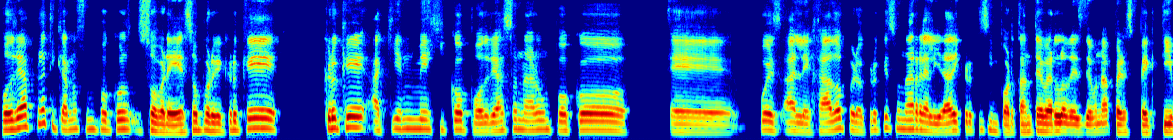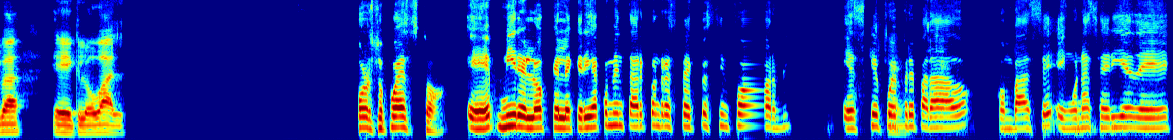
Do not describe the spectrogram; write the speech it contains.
¿Podría platicarnos un poco sobre eso? Porque creo que, creo que aquí en México podría sonar un poco, eh, pues, alejado, pero creo que es una realidad y creo que es importante verlo desde una perspectiva global. Por supuesto. Eh, mire, lo que le quería comentar con respecto a este informe es que fue preparado con base en una serie de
